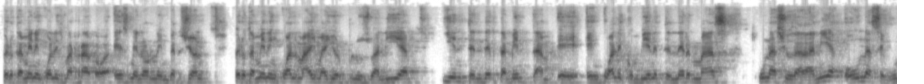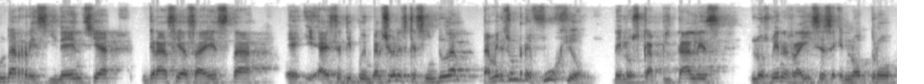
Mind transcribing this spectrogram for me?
pero también en cuál es más es menor la inversión, pero también en cuál hay mayor plusvalía y entender también eh, en cuál le conviene tener más una ciudadanía o una segunda residencia gracias a, esta, eh, a este tipo de inversiones, que sin duda también es un refugio de los capitales, los bienes raíces en otro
